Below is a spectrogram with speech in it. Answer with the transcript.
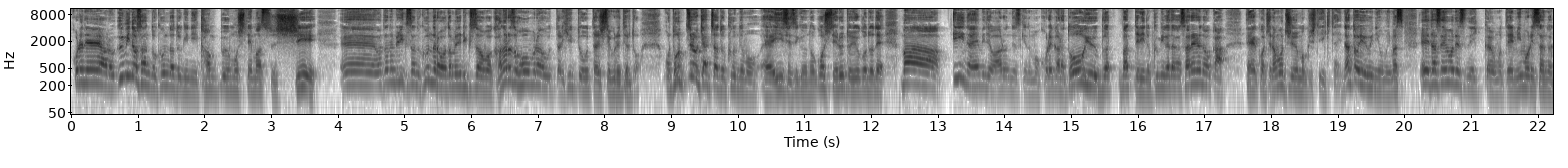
これね、あの、海野さんと組んだ時に完封もしてますし、えー、渡辺陸さんと組んだら渡辺陸さんは必ずホームランを打ったりヒットを打ったりしてくれてると。どっちのキャッチャーと組んでも、えー、いい成績を残しているということで、まあ、いい悩みではあるんですけども、これからどういうバッテリーの組み方がされるのか、えー、こちらも注目していきたいなというふうに思います。えー、打線はですね、1回表、三森さんが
